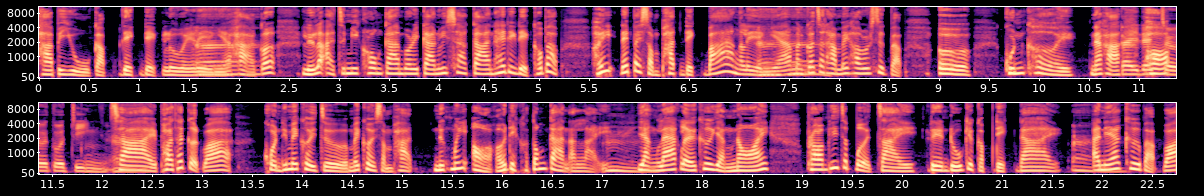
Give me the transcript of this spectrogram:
พาไปอยู่กับเด็กๆเลยอะไรอย่างเงี้ยค่ะ ก็หรือเราอาจจะมีโครงการบริการวิชาการให้เด็ก ๆเขาแบบเฮ้ยได้ไปสัมผัสเด็กบ้างอะไรอย่างเงี้ยมันก็จะทำให้เขารู้สึกแบบ เออ คุ้นเคยนะคะได้ได้พราะเจอตัวจริง ใช่เพราะถ้าเกิดว่า คนที่ไม่เคยเจอ ไม่เคยสัมผัส นึกไม่ออกว่าเด็กเขาต้องการอะไร อย่างแรกเลยคืออย่างน้อย พร้อมที่จะเปิดใจเรียนรู้เกี่ยวกับเด็กได้อ่าอันเนี้ยคือแบบว่า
